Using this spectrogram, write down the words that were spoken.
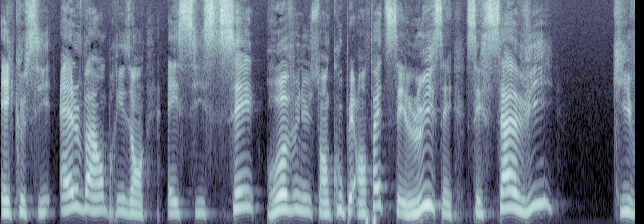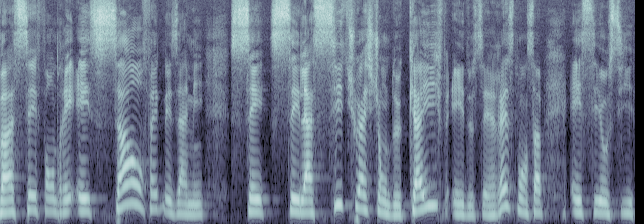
Et que si elle va en prison et si ses revenus sont coupés, en fait, c'est lui, c'est sa vie qui va s'effondrer. Et ça, en fait, les amis, c'est la situation de Caïphe et de ses responsables. Et c'est aussi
